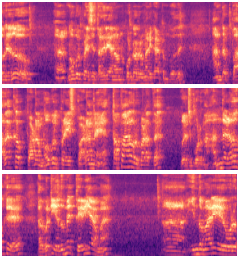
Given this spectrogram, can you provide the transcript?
அவர் ஏதோ நோபல் பிரைஸை தகுதியானவர்னு கொண்டு வர்ற மாதிரி காட்டும்போது அந்த பதக்க படம் நோபல் பிரைஸ் படமே தப்பான ஒரு படத்தை வச்சு போட்டிருக்கான். அந்த அளவுக்கு அதை பற்றி எதுவுமே தெரியாமல் இந்த மாதிரி ஒரு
